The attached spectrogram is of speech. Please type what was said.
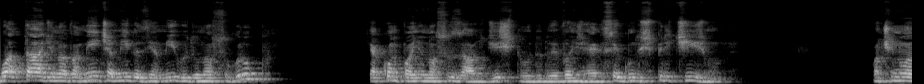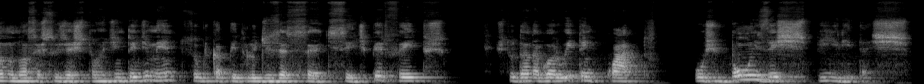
Boa tarde novamente, amigas e amigos do nosso grupo que acompanham nossos áudios de estudo do Evangelho segundo o Espiritismo. Continuamos nossas sugestões de entendimento sobre o capítulo 17, Sede Perfeitos, estudando agora o item 4, os bons espíritas.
